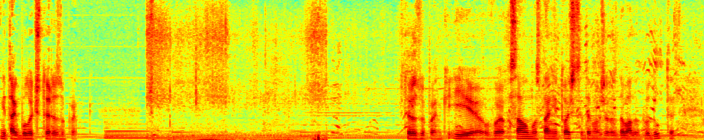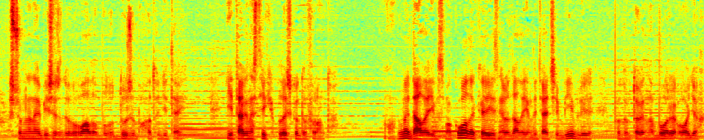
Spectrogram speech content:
І так було чотири зупинки. Чотири зупинки. І в самому останній точці, де ми вже роздавали продукти, що мене найбільше здивувало, було дуже багато дітей. І так настільки близько до фронту. Ми дали їм смаколики різні, роздали їм дитячі біблії, продуктові набори, одяг.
